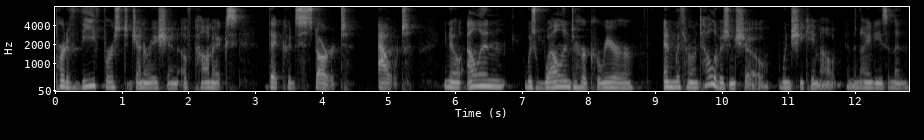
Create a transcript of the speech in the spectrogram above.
part of the first generation of comics that could start out. You know, Ellen was well into her career and with her own television show when she came out in the 90s and then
